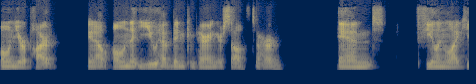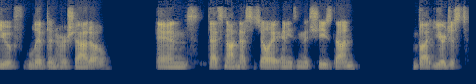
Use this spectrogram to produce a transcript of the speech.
own your part you know own that you have been comparing yourself to her and feeling like you've lived in her shadow and that's not necessarily anything that she's done but you're just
